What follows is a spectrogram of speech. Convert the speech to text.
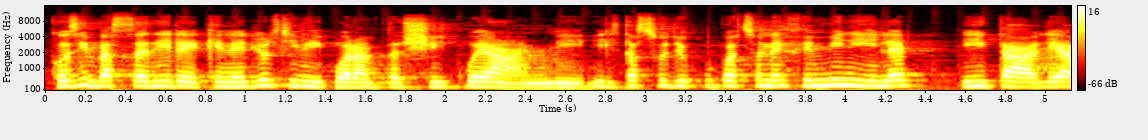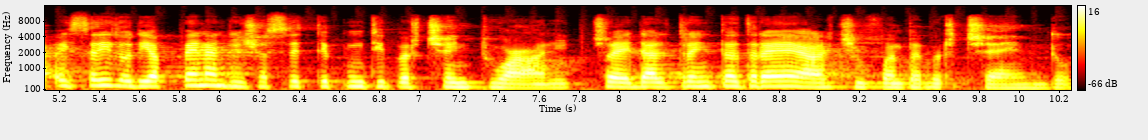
Così basta dire che negli ultimi 45 anni il tasso di occupazione femminile in Italia è salito di appena 17 punti percentuali, cioè dal 33 al 50%.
